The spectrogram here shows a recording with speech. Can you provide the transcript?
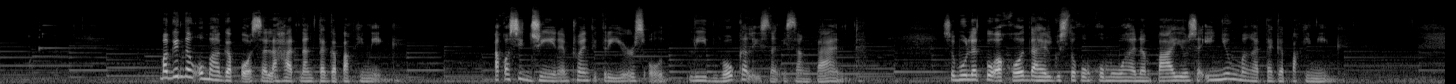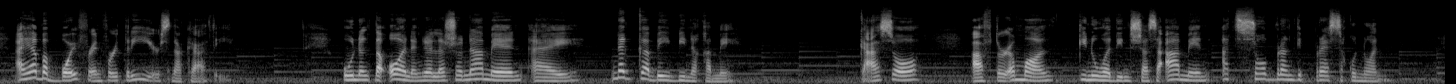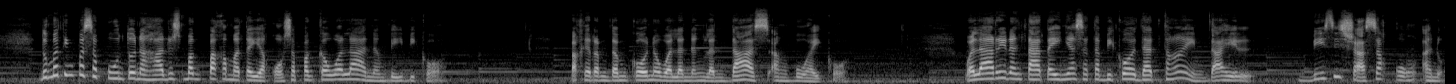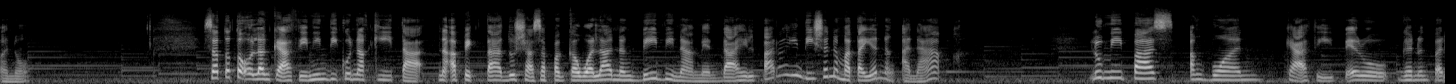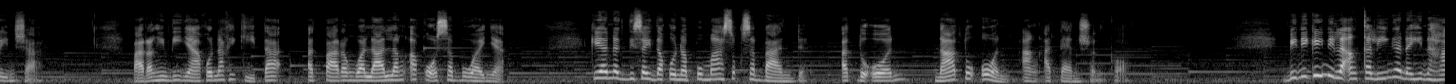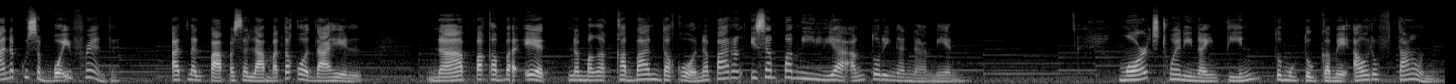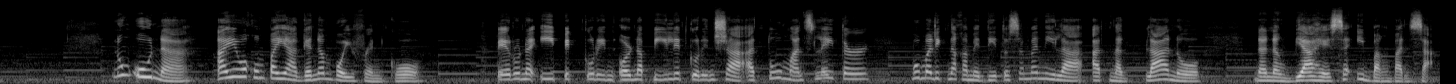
Magandang umaga po sa lahat ng tagapakinig. Ako si Jean, I'm 23 years old, lead vocalist ng isang band. Sumulat po ako dahil gusto kong kumuha ng payo sa inyong mga tagapakinig. I have a boyfriend for 3 years na, Kathy. Unang taon ang relasyon namin ay nagka-baby na kami. Kaso, after a month, kinuha din siya sa amin at sobrang depressed ako noon. Dumating pa sa punto na halos magpakamatay ako sa pagkawala ng baby ko. Pakiramdam ko na wala ng landas ang buhay ko. Wala rin ang tatay niya sa tabi ko that time dahil busy siya sa kung ano-ano. Sa totoo lang, Kathy, hindi ko nakita na apektado siya sa pagkawala ng baby namin dahil parang hindi siya namatayan ng anak. Lumipas ang buwan, Kathy, pero ganun pa rin siya. Parang hindi niya ako nakikita at parang wala lang ako sa buhay niya. Kaya nag-decide ako na pumasok sa band at doon, natuon ang attention ko. Binigay nila ang kalinga na hinahanap ko sa boyfriend at nagpapasalamat ako dahil napakabait ng mga kabanda ko na parang isang pamilya ang turingan namin. March 2019, tumugtog kami out of town. Nung una, ayaw akong payagan ng boyfriend ko. Pero naipit ko rin or napilit ko rin siya at two months later, bumalik na kami dito sa Manila at nagplano na ng biyahe sa ibang bansa.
